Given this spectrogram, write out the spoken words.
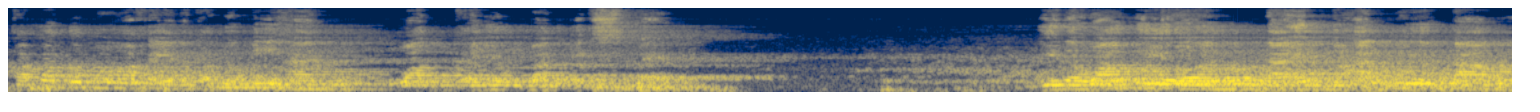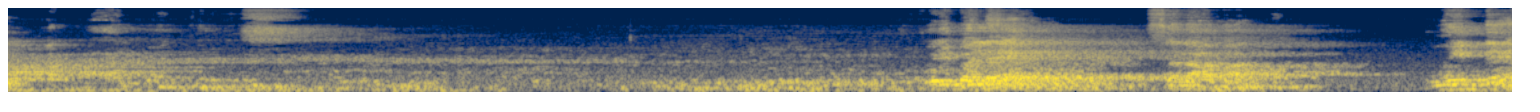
kapag gumawa kayo ng kabutihan, huwag kayong mag-expect. Ginawa mo yon dahil mahal mo yung tao at mahal mo ang Diyos. Kung ibalik, salamat. Kung hindi,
